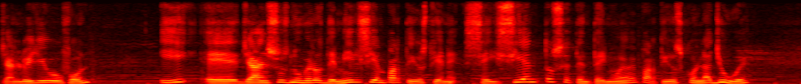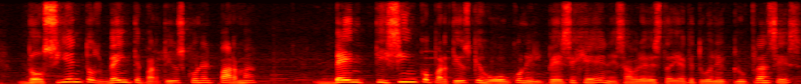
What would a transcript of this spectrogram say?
Gianluigi Buffon, y eh, ya en sus números de 1100 partidos tiene 679 partidos con la Juve, 220 partidos con el Parma, 25 partidos que jugó con el PSG en esa breve estadía que tuvo en el club francés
